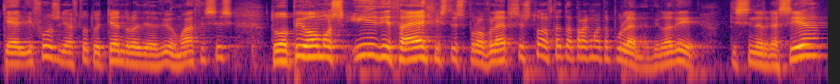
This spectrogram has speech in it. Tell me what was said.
κέλυφος για αυτό το κέντρο διαβίου μάθησης, το οποίο όμως ήδη θα έχει στις προβλέψεις του αυτά τα πράγματα που λέμε. Δηλαδή τη συνεργασία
